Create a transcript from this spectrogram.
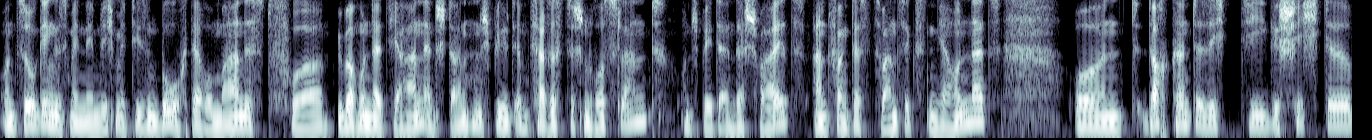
Und so ging es mir nämlich mit diesem Buch. Der Roman ist vor über 100 Jahren entstanden, spielt im zaristischen Russland und später in der Schweiz, Anfang des 20. Jahrhunderts. Und doch könnte sich die Geschichte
